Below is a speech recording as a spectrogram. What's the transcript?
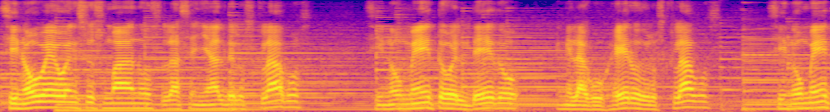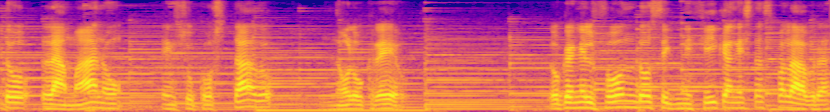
Si no veo en sus manos la señal de los clavos, si no meto el dedo en el agujero de los clavos, si no meto la mano en su costado, no lo creo. Lo que en el fondo significan estas palabras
